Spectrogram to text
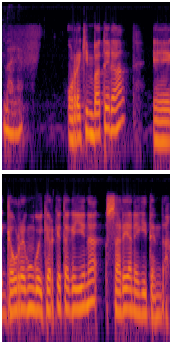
Vale. Horrekin batera, e, gaur egungo ikerketa gehiena sarean egiten da.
